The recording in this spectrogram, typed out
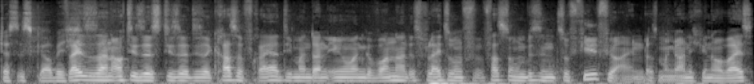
das ist, glaube ich, Vielleicht ist es dann auch dieses, diese, diese krasse Freiheit, die man dann irgendwann gewonnen hat, ist vielleicht so fast so ein bisschen zu viel für einen, dass man gar nicht genau weiß,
